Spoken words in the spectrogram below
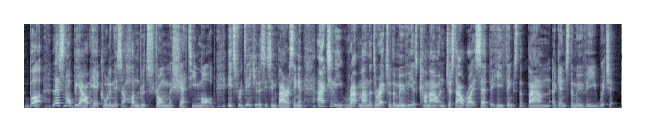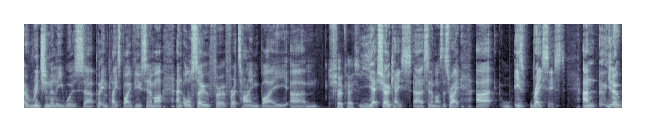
But let's not be out here calling this a hundred strong machete mob. It's ridiculous. It's embarrassing. And actually, Rapman, the director of the movie, has come out and just outright said that he thinks the ban against the movie, which originally was uh, put in place by Vue Cinema and also for for a time by. Um, Showcase. yeah, showcase uh, cinemas. That's right. Uh, is racist. And uh, you know,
